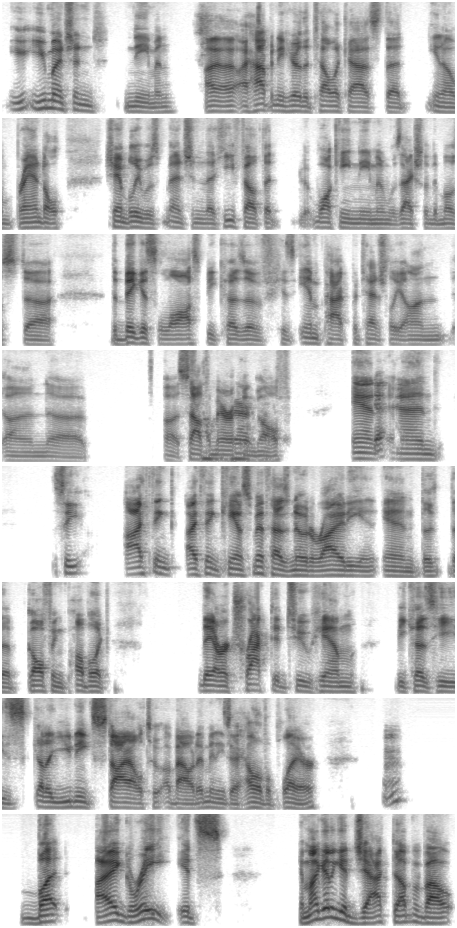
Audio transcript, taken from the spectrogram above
you, you mentioned Niemann. I, I happened to hear the telecast that you know Brandel Chamblee was mentioned that he felt that Joaquin Niemann was actually the most. Uh, the biggest loss because of his impact potentially on on uh, uh, South South American America. golf, and Yeah. and see, I think I think Cam Smith has notoriety, and, and the the golfing public they are attracted to him because he's got a unique style to about him, and he's a hell of a player. Mhm. But I agree, it's. Am I going to get jacked up about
